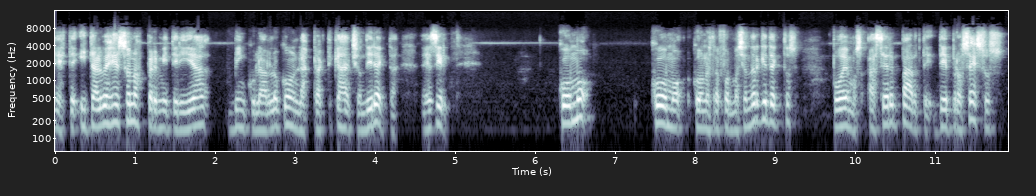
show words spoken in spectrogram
este, y tal vez eso nos permitiría vincularlo con las prácticas de acción directa. Es decir, cómo, cómo con nuestra formación de arquitectos podemos hacer parte de procesos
